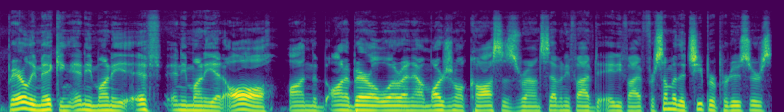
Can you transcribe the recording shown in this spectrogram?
barely making any money, if any money at all, on the on a barrel oil right now. Marginal cost is around 75 to 85 for some of the cheaper producers.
